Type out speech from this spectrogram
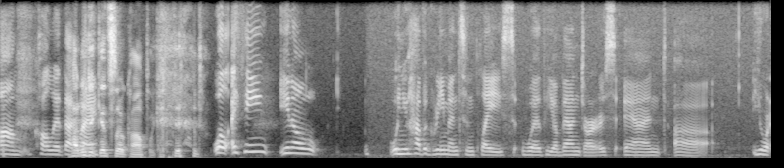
um, call it that How way. did it get so complicated? Well, I think, you know, when you have agreements in place with your vendors and uh, you're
